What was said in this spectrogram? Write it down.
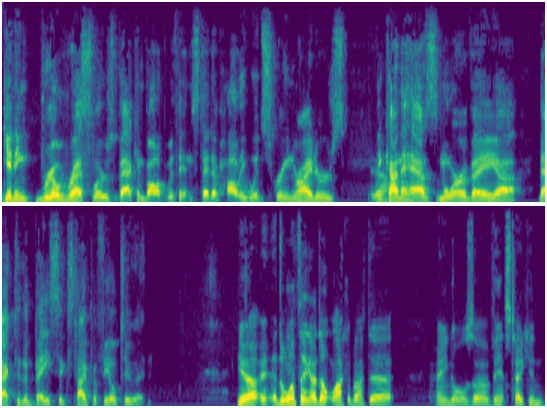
getting real wrestlers back involved with it instead of Hollywood screenwriters, Yeah. it kind of has more of a uh, back to the basics type of feel to it. Yeah, and the one thing I don't like about that angle is uh, Vince taking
